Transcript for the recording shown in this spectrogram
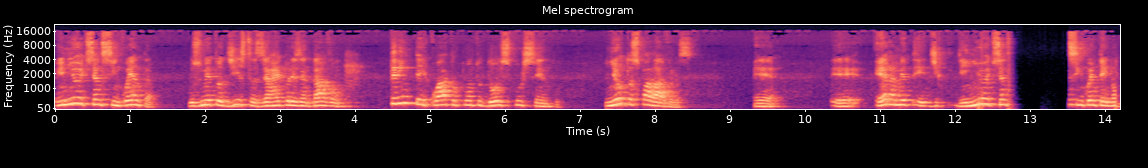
Em 1850, os metodistas já representavam 34,2%. Em outras palavras, é, é, era de, de 1859,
